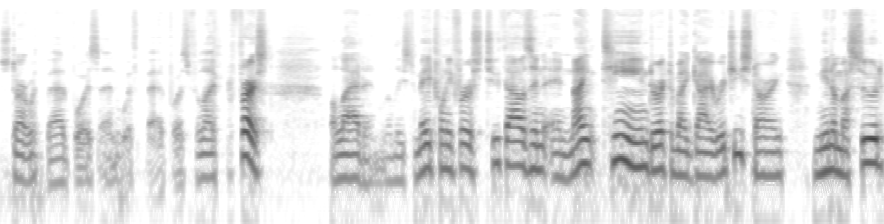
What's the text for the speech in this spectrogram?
Start with Bad Boys, end with Bad Boys for Life. But first, Aladdin, released May 21st, 2019, directed by Guy Ritchie, starring Mena Massoud,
